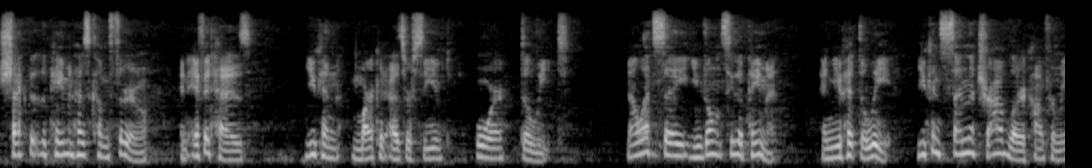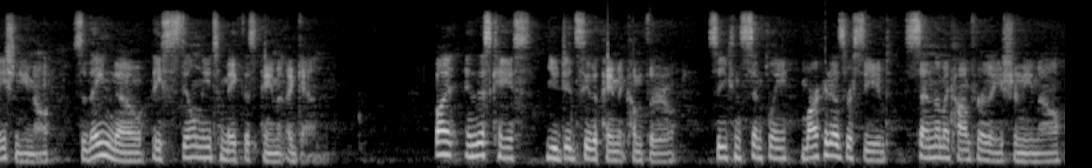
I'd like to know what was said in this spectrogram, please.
check that the payment has come through, and if it has, you can mark it as received or delete. Now let's say you don't see the payment and you hit delete. You can send the traveler a confirmation email so they know they still need to make this payment again. But in this case, you did see the payment come through, so you can simply mark it as received, send them a confirmation email,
